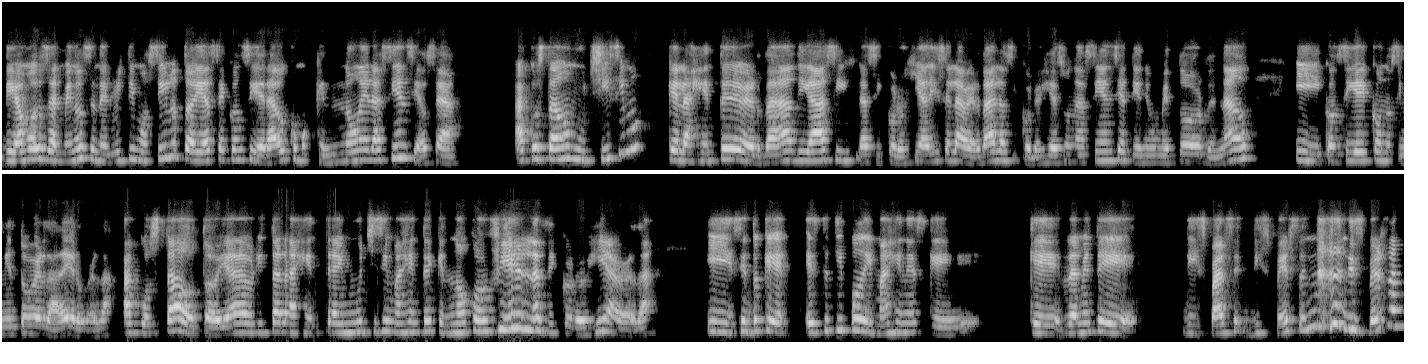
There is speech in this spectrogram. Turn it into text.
digamos, al menos en el último siglo todavía se ha considerado como que no era ciencia, o sea, ha costado muchísimo que la gente de verdad diga, ah, sí, la psicología dice la verdad, la psicología es una ciencia, tiene un método ordenado y consigue conocimiento verdadero, ¿verdad? Ha costado todavía ahorita la gente, hay muchísima gente que no confía en la psicología, ¿verdad? Y siento que este tipo de imágenes que, que realmente dispersen, dispersen, dispersan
